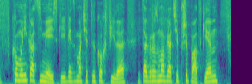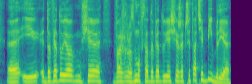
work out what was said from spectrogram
w komunikacji miejskiej, więc macie tylko chwilę i tak rozmawiacie przypadkiem e, i dowiadują się, wasz rozmówca dowiaduje się, że czytacie Biblię.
